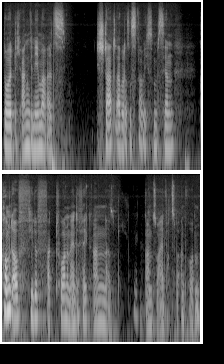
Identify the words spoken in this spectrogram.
deutlich angenehmer als die Stadt. Aber das ist, glaube ich, so ein bisschen, kommt auf viele Faktoren im Endeffekt an. Also nicht ganz so einfach zu beantworten.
